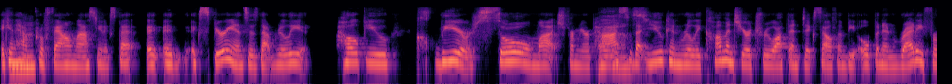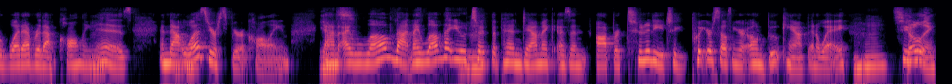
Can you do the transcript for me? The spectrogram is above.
it can mm-hmm. have profound, lasting expe- experiences that really help you clear so much from your oh, past oh, yes. so that you can really come into your true authentic self and be open and ready for whatever that calling mm-hmm. is and that mm-hmm. was your spirit calling yes. and i love that and i love that you mm-hmm. took the pandemic as an opportunity to put yourself in your own boot camp in a way mm-hmm. to, totally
